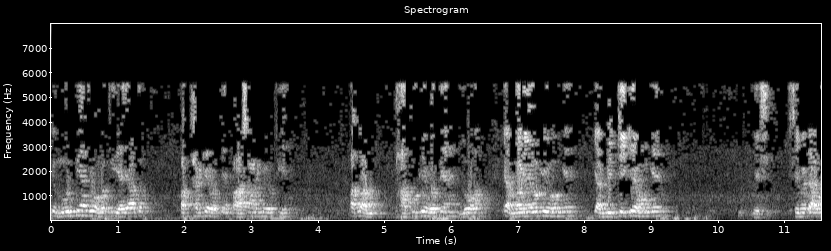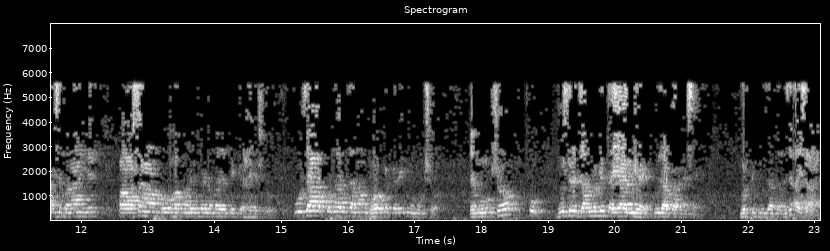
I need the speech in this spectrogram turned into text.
ये मूर्तियाँ जो होती है, या तो पत्थर के होते हैं, पाषाण की होती है अथवा धातु के होते हैं, लोहा, या मणियों के होंगे, या मिट्टी के होंगे। सीमेंट आदि से बनाएँगे। पाषाण लोह मणिमय विग्रह पूजा, पुनर्जन्म, भोग, करी, मुमुक्षो। जब मुमुक्षो दूसरे जन्म की तैयारी है पूजा करने से। मूर्ति पूजा करने से ऐसा है।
